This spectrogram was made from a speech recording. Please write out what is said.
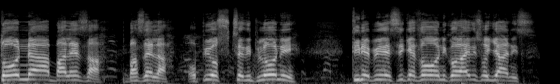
Στον α, Μπαλέζα, Μπαζέλα, ο οποίος ξεδιπλώνει την επίδεση και εδώ ο Νικολαίδης ο Γιάννης.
